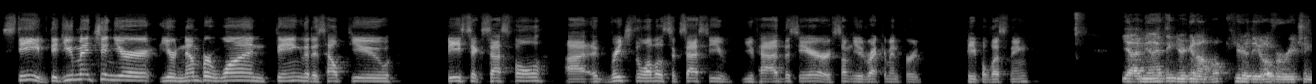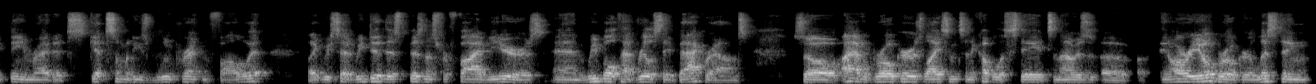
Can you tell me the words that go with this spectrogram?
Steve, did you mention your, your number one thing that has helped you be successful, uh, reach the level of success you've, you've had this year or something you'd recommend for people listening? Yeah, I mean, I think you're going to hear the overreaching theme, right? It's get somebody's blueprint and follow it. Like we said, we did this business for five years and we both have real estate backgrounds. So I have a broker's license in a couple of states, and I was uh, an REO broker listing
